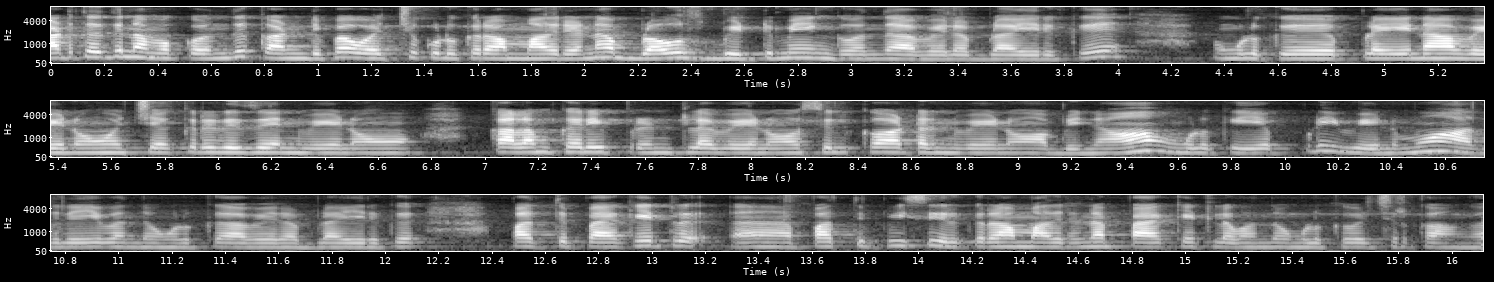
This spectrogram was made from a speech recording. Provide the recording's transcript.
அடுத்தது நமக்கு வந்து கண்டிப்பாக வச்சு கொடுக்குற மாதிரியான ப்ளவுஸ் பிட்டுமே இங்கே வந்து அவைலபிளாக இருக்குது உங்களுக்கு ப்ளெயினாக வேணும் செக்ரு டிசைன் வேணும் கலம்கரி பிரிண்ட்டில் வேணும் சில்க் காட்டன் வேணும் அப்படின்னா உங்களுக்கு எப்படி வேணுமோ அதுலேயே வந்து உங்களுக்கு அவைலபிளாக இருக்குது பத்து பேக்கெட் பத்து பீஸ் இருக்கிற மாதிரியான பேக்கெட்டில் வந்து உங்களுக்கு வச்சுருக்காங்க.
